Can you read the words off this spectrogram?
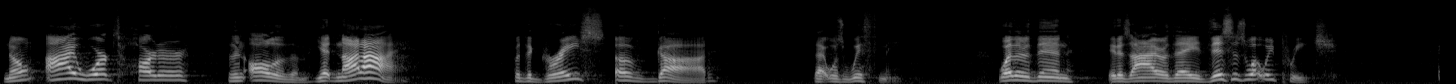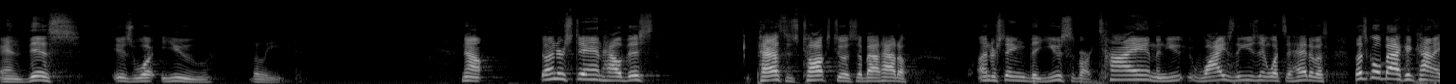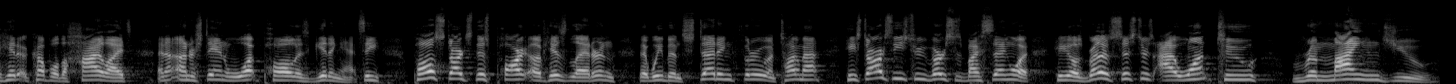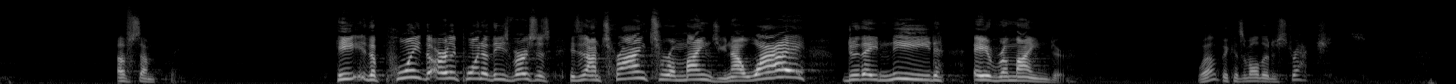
No, I worked harder than all of them, yet not I, but the grace of God that was with me. Whether then it is I or they, this is what we preach, and this is what you believed. Now, to understand how this passage talks to us about how to understand the use of our time and wisely using what's ahead of us, let's go back and kind of hit a couple of the highlights and understand what Paul is getting at. See, Paul starts this part of his letter and that we've been studying through and talking about. He starts these two verses by saying what? He goes, Brothers and sisters, I want to remind you of something. He, the point, the early point of these verses is that I'm trying to remind you. Now, why do they need a reminder? Well, because of all the distractions.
